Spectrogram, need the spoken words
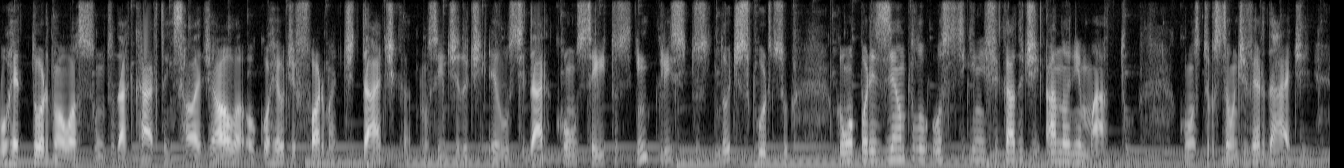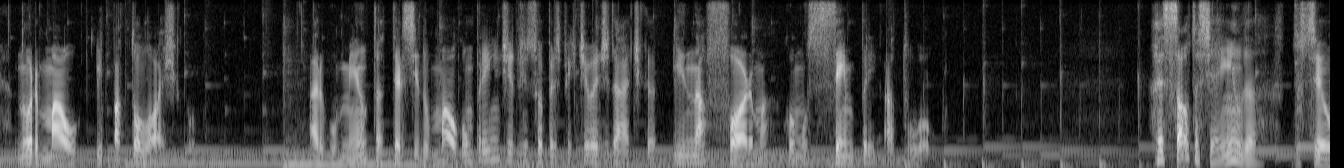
o retorno ao assunto da carta em sala de aula ocorreu de forma didática, no sentido de elucidar conceitos implícitos no discurso, como, por exemplo, o significado de anonimato, construção de verdade, normal e patológico argumenta ter sido mal compreendido em sua perspectiva didática e na forma como sempre atuou. Ressalta-se ainda do seu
